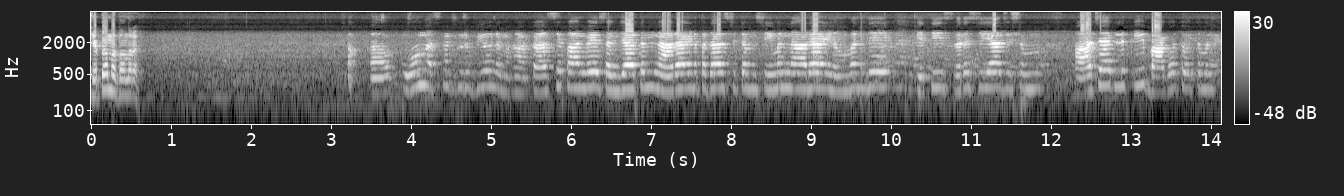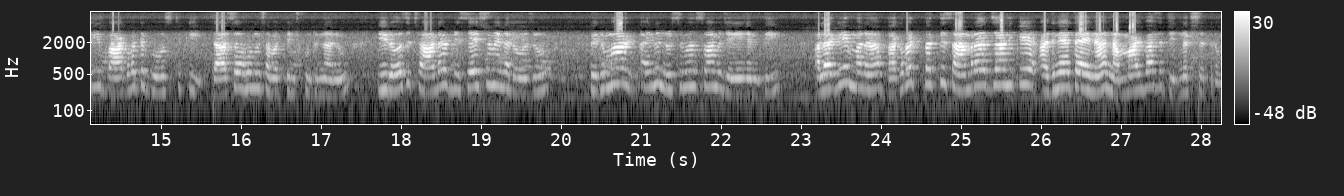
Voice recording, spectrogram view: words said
చెప్పమ్మా తొందర ఓం అస్మద్గురుభ్యో నమ. కాశ్యపాన్వే సంజాతం నారాయణ పదాశ్రితం శ్రీమన్నారాయణం వందే. యతీశ్వరశ్రియాజుషం ఆచార్యులకి భాగవతోత్తములకి భాగవత గోష్ఠికి దాసోహం సమర్పించుకుంటున్నాను. ఈ రోజు చాలా విశేషమైన రోజు. పెరుమాళ్ అయిన నృసింహస్వామి జయంతి. అలాగే మన భగవద్భక్తి సామ్రాజ్యానికి అధినేత అయిన నమ్మాళ్వార్ల తిరునక్షత్రం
